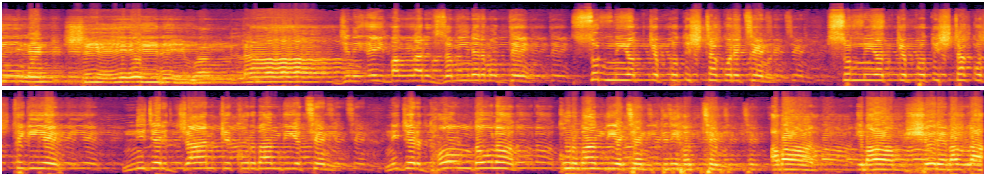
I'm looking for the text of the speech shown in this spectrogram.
দিলেন শেরে বাংলা। যিনি এই বাংলার জমিনের মধ্যে সুন্নিয়তকে প্রতিষ্ঠা করেছেন, সুন্নিয়তকে প্রতিষ্ঠা করতে গিয়ে নিজের জানকে কুরবান দিয়েছেন, নিজের ধন দৌলত কুরবান দিয়েছেন, তিনি হচ্ছেন আবার ইমাম শেরে বাংলা।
